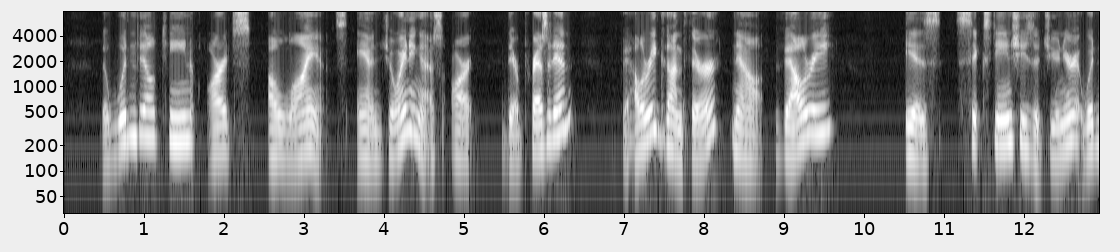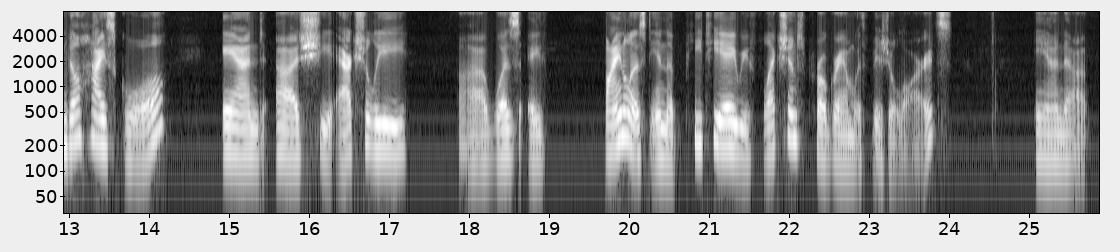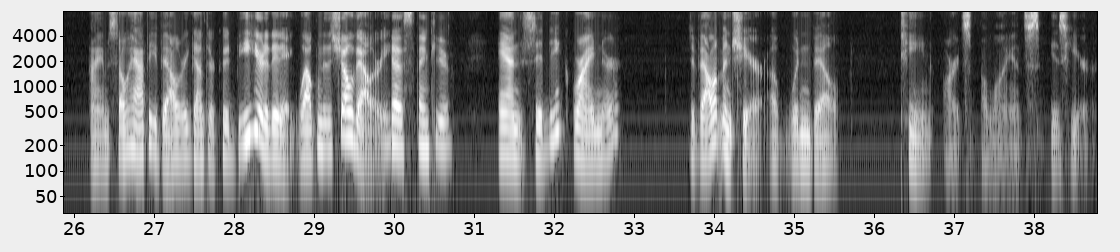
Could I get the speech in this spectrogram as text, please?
the Woodinville Teen Arts Alliance. And joining us are their president, Valerie Gunther. Now, Valerie is 16. She's a junior at Woodinville High School. And uh, she actually uh, was a finalist in the PTA Reflections program with visual arts. And uh, I am so happy Valerie Gunther could be here today. Welcome to the show, Valerie. Yes, thank you. And Sydney Grindner, Development Chair of Woodinville Teen Arts Alliance, is here.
